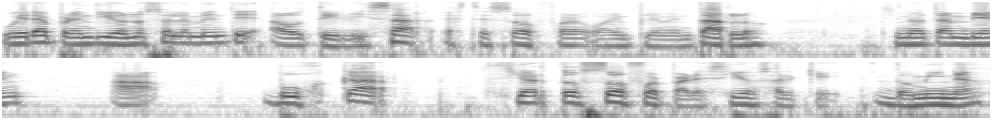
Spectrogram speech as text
hubiera aprendido no solamente a utilizar este software o a implementarlo, sino también a buscar ciertos software parecidos al que domina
